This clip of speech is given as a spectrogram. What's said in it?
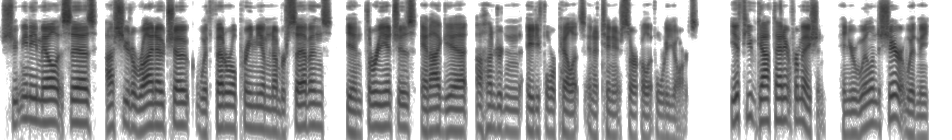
shoot me an email that says I shoot a rhino choke with federal premium number sevens in three inches and I get 184 pellets in a 10 inch circle at 40 yards. If you've got that information, and you're willing to share it with me,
